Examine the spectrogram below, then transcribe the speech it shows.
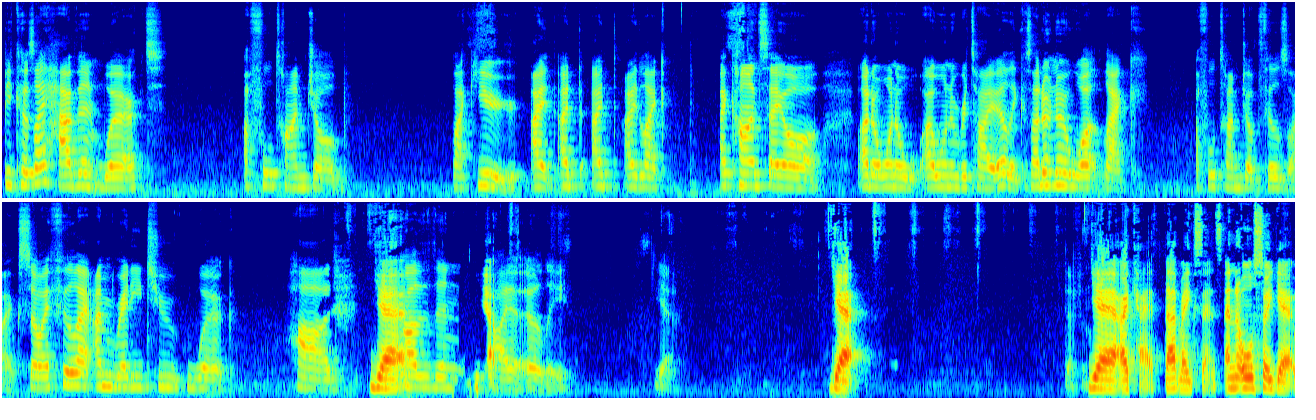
because I haven't worked a full time job like you, I I, I I like I can't say oh I don't want to I want to retire early because I don't know what like a full time job feels like. So I feel like I'm ready to work hard yeah, rather than Yeah. retire early. Yeah, yeah, definitely. Yeah, okay, that makes sense. And also, yeah,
